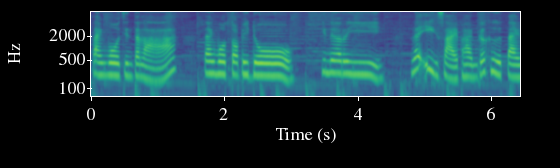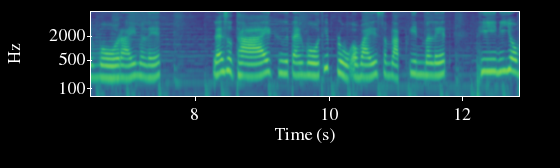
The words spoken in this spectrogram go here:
แตงโมจินตลา แตงโมตอปิโด กินเนรี และอีกสายพันธุ์ก็คือแตงโมไร้เมล็ด และสุดท้ายคือแตงโมที่ปลูกเอาไว้สำหรับกินเมล็ด ที่นิยม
